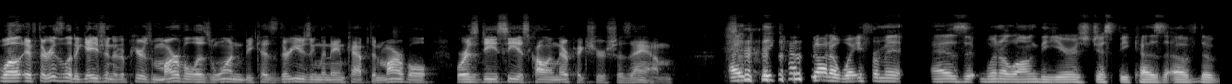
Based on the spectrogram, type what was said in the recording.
Well, if there is litigation, it appears Marvel is one because they're using the name Captain Marvel, whereas DC is calling their picture Shazam. I, they kind of got away from it as it went along the years just because of the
